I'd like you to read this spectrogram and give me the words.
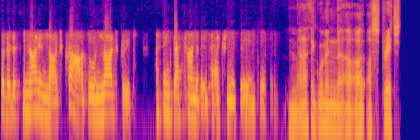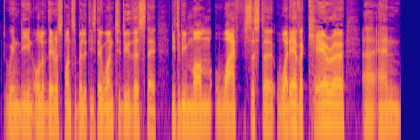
so that it's not in large crowds or in large groups, I think that kind of interaction is very important. Mm, and I think women are, are, stretched, Wendy, in all of their responsibilities. They want to do this. They need to be mom, wife, sister, whatever, carer uh, and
